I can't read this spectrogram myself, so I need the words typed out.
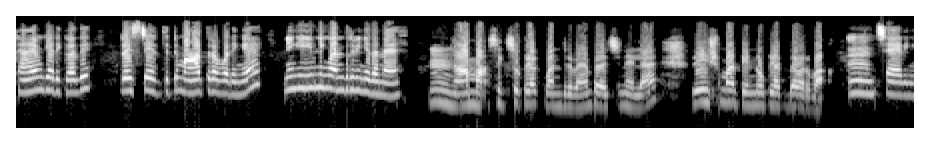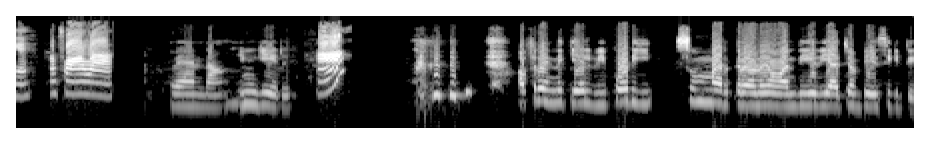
டைம் கிடைக்காது ரெஸ்ட் எடுத்துட்டு மாத்திரை போடுங்க. நீங்க ஈவினிங் வந்துருவீங்க தானே? ம் ஆமா சிக்ஸ் ஓ கிளாக் வந்துருவேன் பிரச்சனை இல்ல. ரேஷ்மா டென் ஓ கிளாக் தான் வருவா. ம் சரிங்க. அப்பாவா வேண்டாம் இங்கே இரு? அப்புறம் என்ன கேள்வி? போடி சும்மா இருக்கிறவனையும் வந்து எதையாச்சும் பேசிக்கிட்டு.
